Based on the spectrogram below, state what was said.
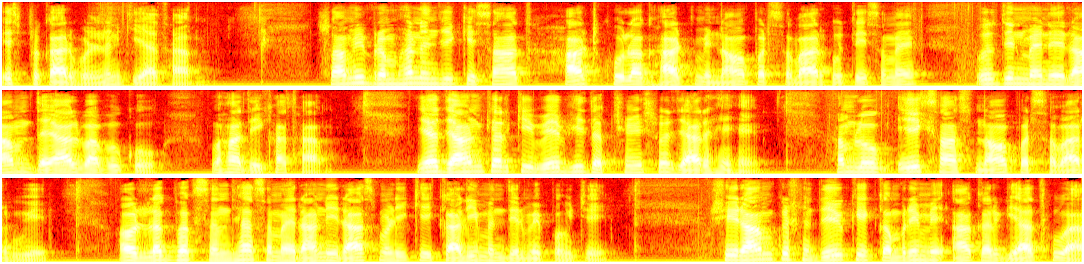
इस प्रकार वर्णन किया था। स्वामी ब्रह्मानंद जी के साथ हाट खोला घाट में नाव पर सवार होते समय उस दिन मैंने राम दयाल बाबू को वहाँ देखा था। यह जानकर कि वे भी दक्षिणेश्वर जा रहे हैं। हम लोग एक सांस नाव पर सवार हुए और लगभग संध्या समय रानी रासमणि के काली मंदिर में पहुँचे। श्री रामकृष्ण देव के कमरे में आकर ज्ञात हुआ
